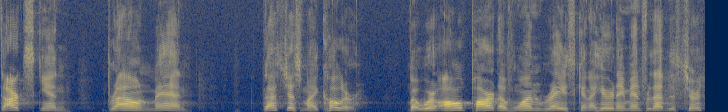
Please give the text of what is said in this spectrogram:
dark skinned brown man, That's just my color. But we're all part of one race. Can I hear an amen for that in this church?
